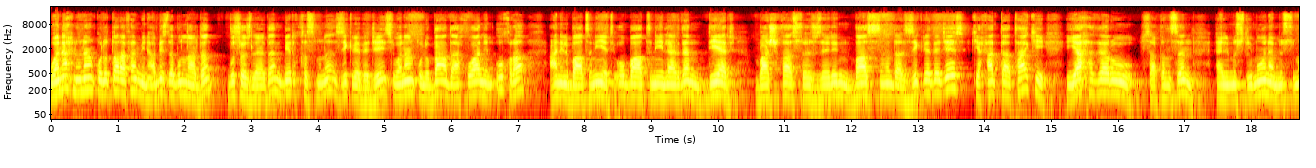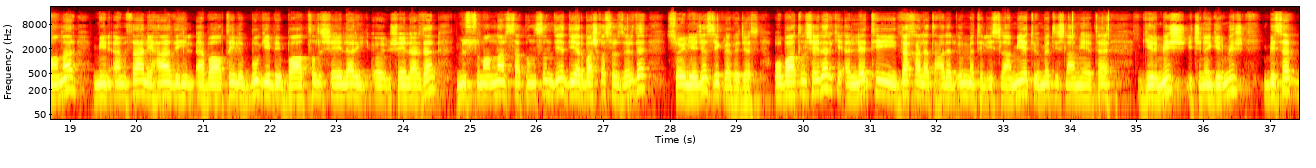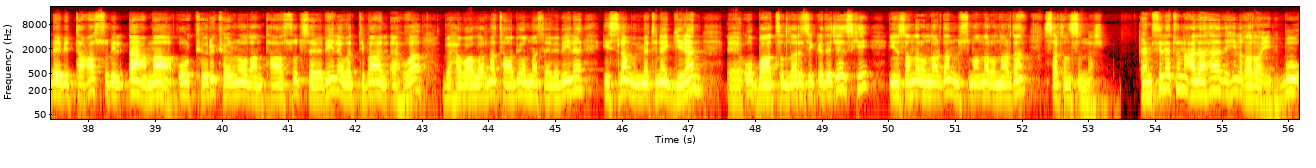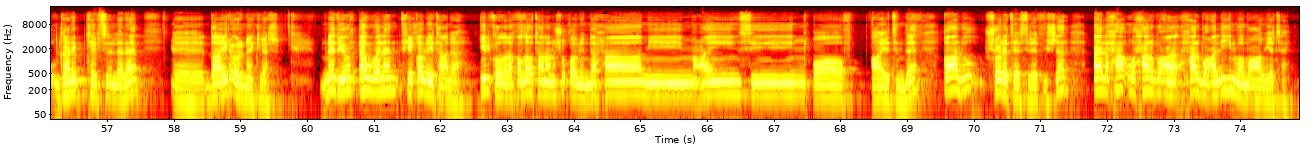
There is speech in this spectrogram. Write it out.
Ve nahnu nanqulu tarafen minha. Biz de bunlardan, bu sözlerden bir kısmını zikredeceğiz. Ve nanqulu ba'da ahvalin uhra anil batıniyeti. O batınilerden diğer başka sözlerin bazısını da zikredeceğiz ki hatta ta ki yahzeru sakınsın el muslimune Müslümanlar min emsali hadihil ebatili bu gibi batıl şeyler şeylerden Müslümanlar sakınsın diye diğer başka sözleri de söyleyeceğiz, zikredeceğiz. O batıl şeyler ki elleti dehalet alel ümmetil İslamiyeti ümmet İslamiyete girmiş, içine girmiş. Bisebbebi taassubil a'ma o körü körüne olan taassup sebebiyle ve ittiba'il ehva ve havalarına tabi olma sebebiyle İslam ümmetine giren e, o batılları zikredeceğiz ki insanlar onlardan, Müslümanlar onlardan sakınsınlar. Emsiletun ala hadihil garaib. Bu garip tefsirlere e, dair örnekler. Ne diyor? Evvelen fi kavli Teala. İlk olarak Allahu Teala'nın şu kavlinde Hamim, Ayn, Sin, Kaf ayetinde Galu şöyle tefsir etmişler. El ha'u harbu, harbu aliyin ve muaviyete.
